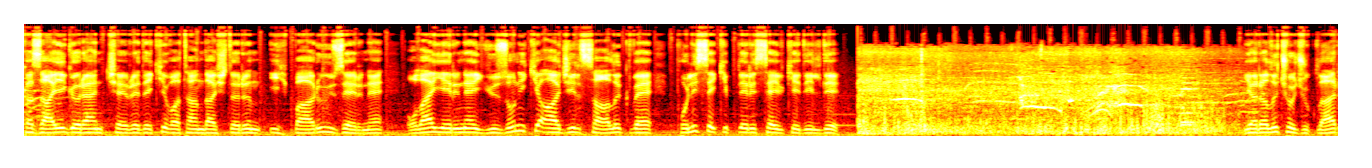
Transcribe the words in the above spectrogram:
Kazayı gören çevredeki vatandaşların ihbarı üzerine olay yerine 112 acil sağlık ve polis ekipleri sevk edildi. Yaralı çocuklar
